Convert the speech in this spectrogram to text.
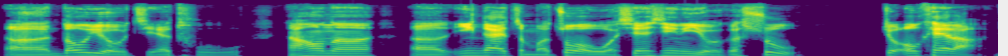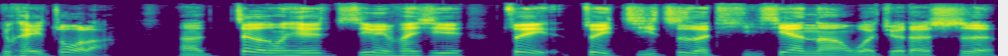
呃，都有截图，然后呢，呃，应该怎么做，我先心里有个数，就 OK 了，就可以做了。呃，这个东西基本分析最最极致的体现呢，我觉得是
